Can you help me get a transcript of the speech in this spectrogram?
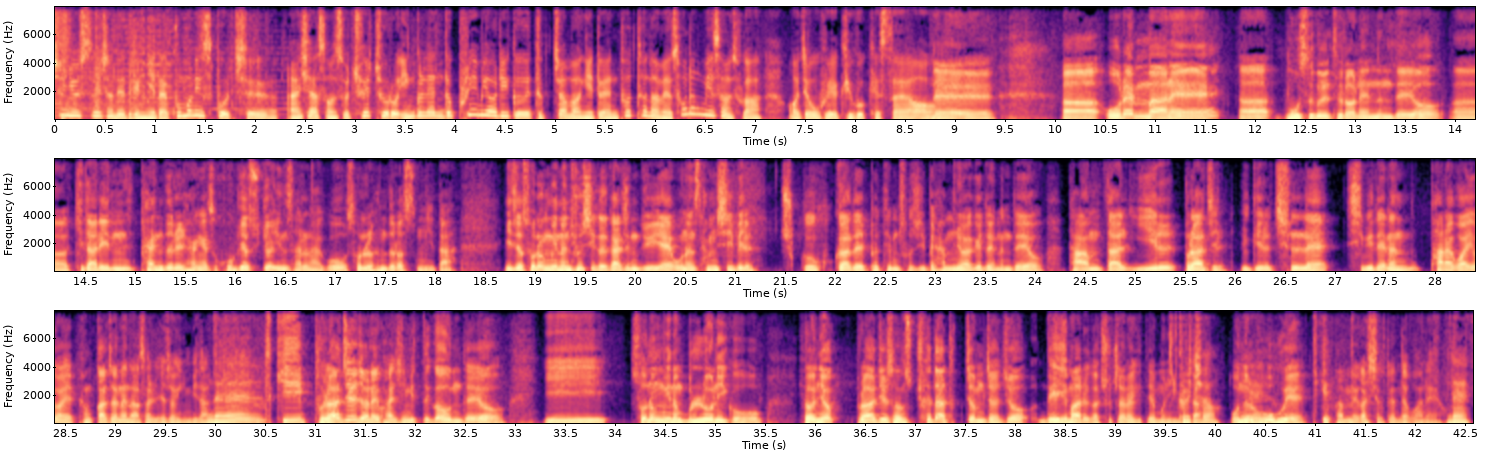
스포츠 뉴스 전해드립니다. 굿모닝 스포츠. 아시아 선수 최초로 잉글랜드 프리미어리그 득점왕이 된 토트넘의 손흥민 선수가 어제 오후에 귀국했어요. 네. 어, 오랜만에 어, 모습을 드러냈는데요. 어, 기다린 팬들을 향해서 고개 숙여 인사를 하고 손을 흔들었습니다. 이제 손흥민은 휴식을 가진 뒤에 오는 30일 축구 국가대표팀 소집에 합류하게 되는데요. 다음 달 2일 브라질, 6일 칠레, 10일에는 파라과이와의 평가전에 나설 예정입니다. 네. 특히 브라질전에 관심이 뜨거운데요. 이 손흥민은 물론이고 현역 브라질 선수 최다 득점자죠. 네이마르가 출전하기 때문입니다. 그렇죠. 오늘 예. 오후에 티켓 판매가 시작된다고 하네요. 네.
